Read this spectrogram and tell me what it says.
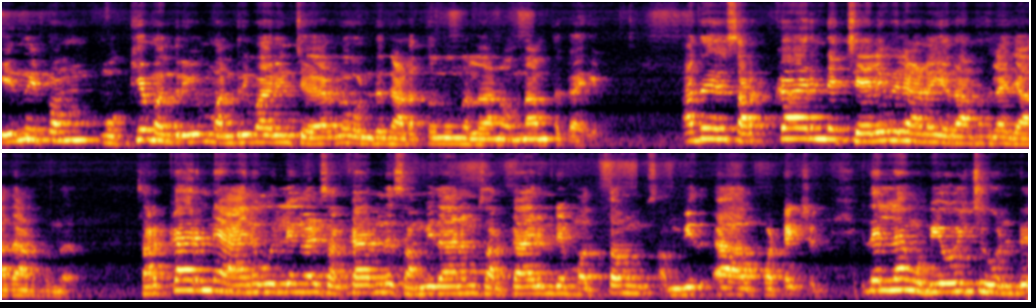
ഇന്നിപ്പം മുഖ്യമന്ത്രിയും മന്ത്രിമാരും ചേർന്നുകൊണ്ട് നടത്തുന്നു എന്നുള്ളതാണ് ഒന്നാമത്തെ കാര്യം. അത് സർക്കാരിന്റെ ചെലവിലാണ് യഥാർത്ഥത്തിൽ ആ ജാഥ നടത്തുന്നത്. സർക്കാരിന്റെ ആനുകൂല്യങ്ങൾ സർക്കാരിന്റെ സംവിധാനം സർക്കാരിന്റെ മൊത്തം സംവി പ്രൊട്ടക്ഷൻ ഇതെല്ലാം ഉപയോഗിച്ചുകൊണ്ട്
